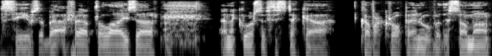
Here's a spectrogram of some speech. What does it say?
saves a bit of fertiliser, and of course, if they stick a cover crop in over the summer,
